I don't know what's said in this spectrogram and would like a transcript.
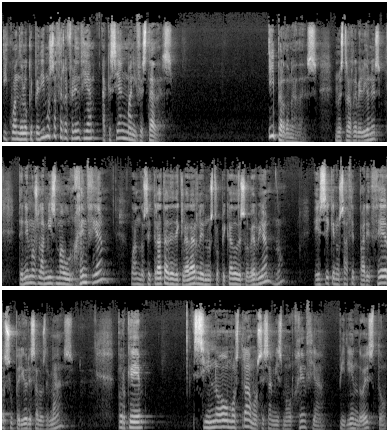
y cuando lo que pedimos hace referencia a que sean manifestadas perdonadas nuestras rebeliones, tenemos la misma urgencia cuando se trata de declararle nuestro pecado de soberbia, ¿no? Ese que nos hace parecer superiores a los demás, porque si no mostramos esa misma urgencia pidiendo esto,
